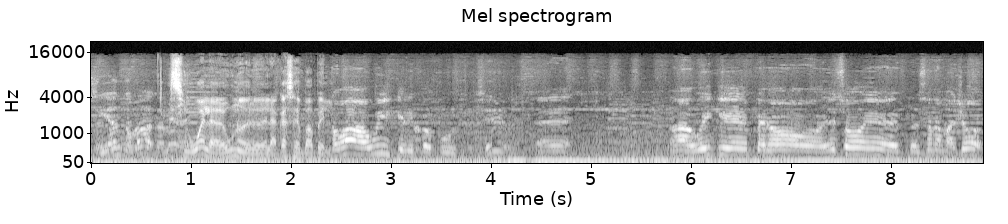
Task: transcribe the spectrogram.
Zidane tomaba también. Es igual a uno de los de la casa de papel. Tomaba whisky el hijo de puta. ¿Sí? Eh, ah, whisky, pero eso es persona mayor.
